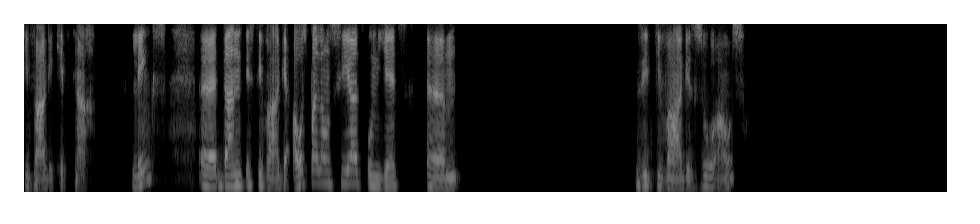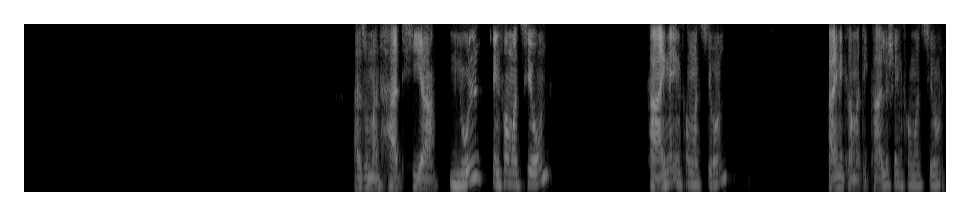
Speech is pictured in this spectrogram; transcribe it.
die Waage kippt nach links. Äh, dann ist die Waage ausbalanciert und jetzt ähm, sieht die Waage so aus. Also man hat hier null Information, keine Information, keine grammatikalische Information.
